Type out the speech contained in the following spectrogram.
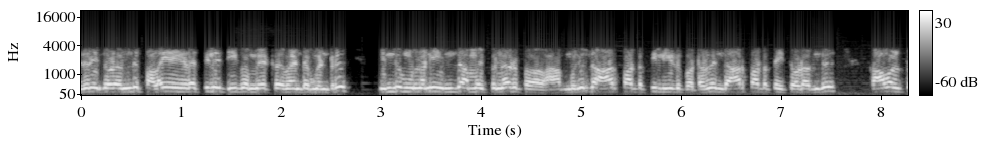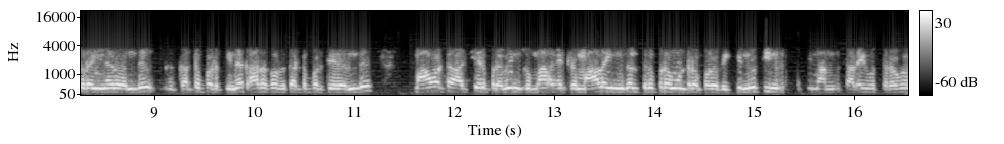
இதனைத் தொடர்ந்து பழைய இடத்திலே தீபம் ஏற்ற வேண்டும் என்று இந்து முன்னணி இந்து அமைப்பினர் மிகுந்த ஆர்ப்பாட்டத்தில் ஈடுபட்டனர். இந்த ஆர்ப்பாட்டத்தை தொடர்ந்து காவல்துறையினர் வந்து கட்டுப்படுத்தினர். காரக்கோடு கட்டுப்படுத்தியிருந்து மாவட்ட ஆட்சியர் பிரவீன்குமார் நேற்று மாலை முதல் திருப்பரங்குன்றம் பகுதிக்கு நூத்தி நாற்பத்தி நான்கு தடை உத்தரவு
